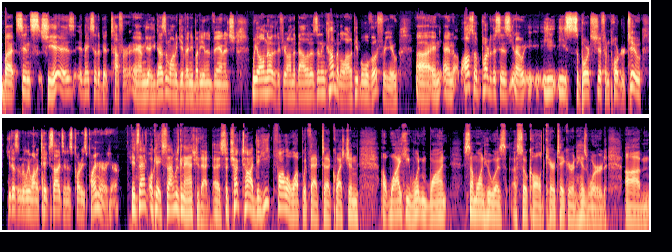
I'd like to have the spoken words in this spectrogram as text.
But since she is, it makes it a bit tougher. And yeah, he doesn't want to give anybody an advantage. We all know that if you're on the ballot as an incumbent, a lot of people will vote for you. Uh, and and also part of this is, you know, he he supports Schiff and Porter too. He doesn't really want to take sides in his party's primary here. Is that okay? So I was going to ask you that. Uh, so Chuck Todd, did he follow up with that uh, question uh, why he wouldn't want someone who was a so-called caretaker, in his word, um,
